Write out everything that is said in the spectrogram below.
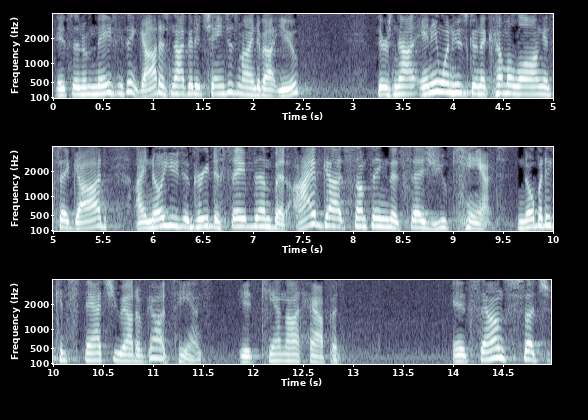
It's an amazing thing. God is not going to change his mind about you. There's not anyone who's going to come along and say, God, I know you agreed to save them, but I've got something that says you can't. Nobody can snatch you out of God's hands. It cannot happen. And it sounds such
